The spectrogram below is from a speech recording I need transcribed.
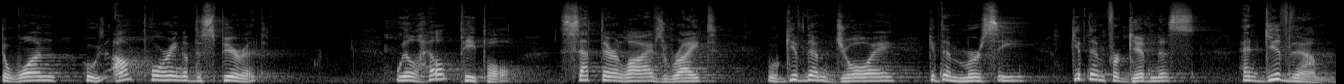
the one whose outpouring of the Spirit will help people set their lives right, will give them joy, give them mercy, give them forgiveness, and give them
